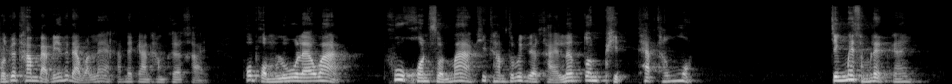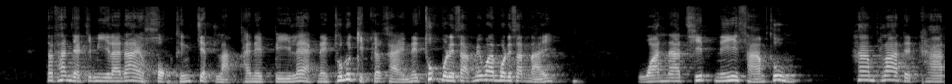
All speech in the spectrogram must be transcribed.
ผมจะทำแบบนี้ตั้งแต่วันแรกครับในการทำเครือข่ายเพราะผมรู้แล้วว่า ผู้คนส่วนมากที่ทำธุรกิจเครือข่าย เริ่มต้นผิดแทบทั้งหมด จึงไม่สำเร็จไง ถ้าท่านอยากจะมีรายได้หกถึงเจ็ดหลักภายในปีแรกในธุรกิจเครือข่ายในทุกบริษัทไม่ว่าบริษัทไหน วันอาทิตย์นี้สามทุ่มห้ามพลาดเด็ดขาด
